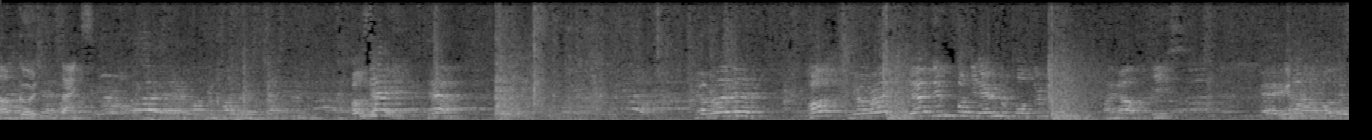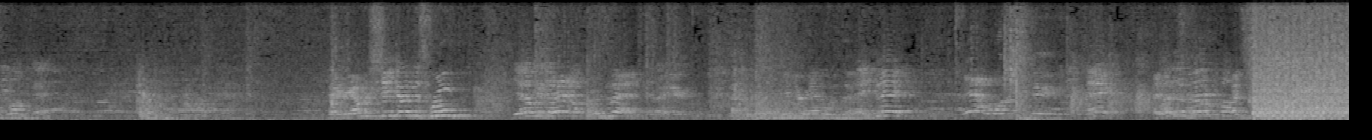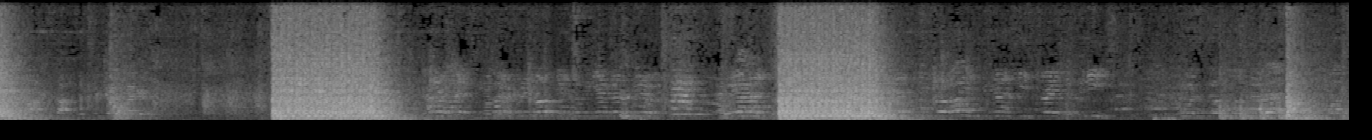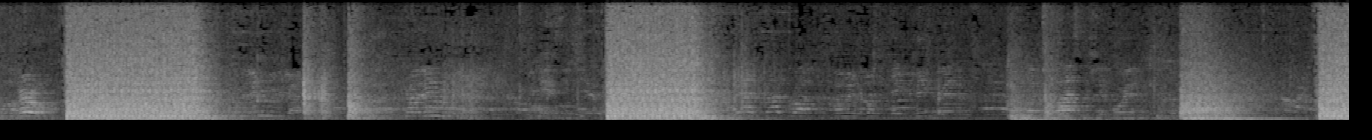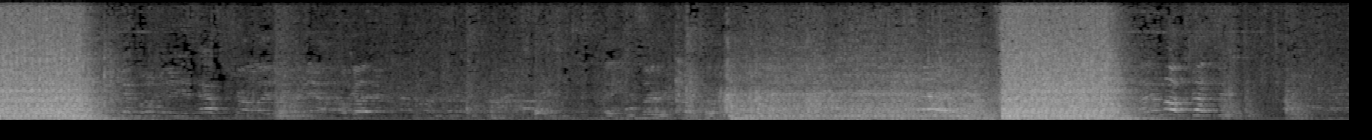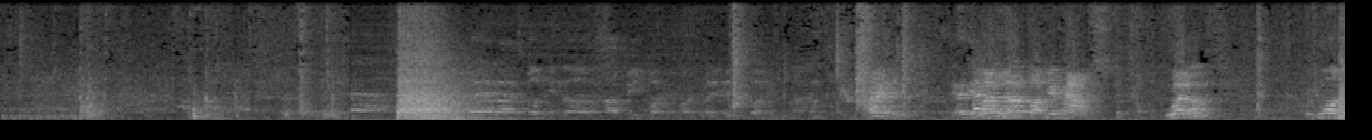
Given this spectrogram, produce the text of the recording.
I'm good, thanks. Jose! Yeah. You alright, man? Huh? You alright? Yeah, dude, fucking area pull through. I know. East. Hey, We come gotta on, this focus. man. Hey, you have a machine gun in this room? Yeah, we got it. Where's that? Right here. Keep your hand over there. Hey, Vic! Well. Which one?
